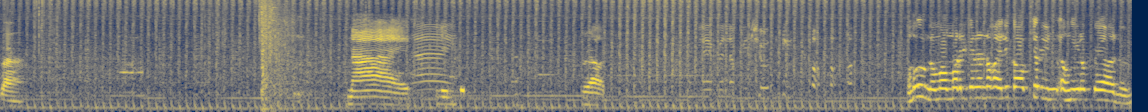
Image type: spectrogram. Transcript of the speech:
Na. Nice. Nice. Proud. Level up yung shooting ko. Oh, namamaril ka na naka-helicopter. Ang hirap kaya nun.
